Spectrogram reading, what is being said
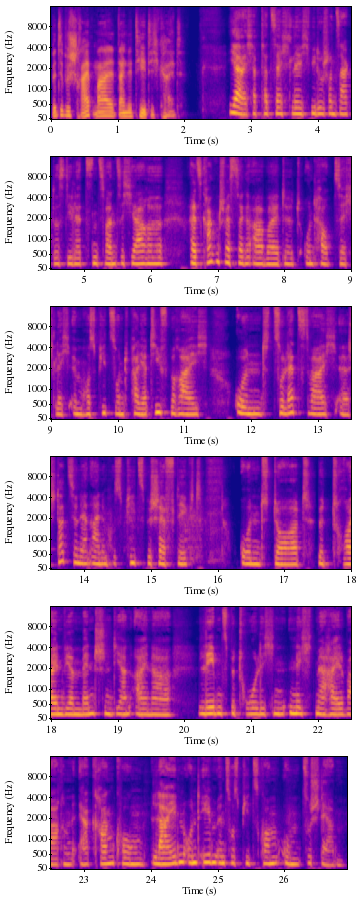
Bitte beschreib mal deine Tätigkeit. Ja, ich habe tatsächlich, wie du schon sagtest, die letzten 20 Jahre als Krankenschwester gearbeitet und hauptsächlich im Hospiz- und Palliativbereich. Und zuletzt war ich äh, stationär in einem Hospiz beschäftigt und dort betreuen wir Menschen, die an einer lebensbedrohlichen, nicht mehr heilbaren Erkrankung leiden und eben ins Hospiz kommen, um zu sterben.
